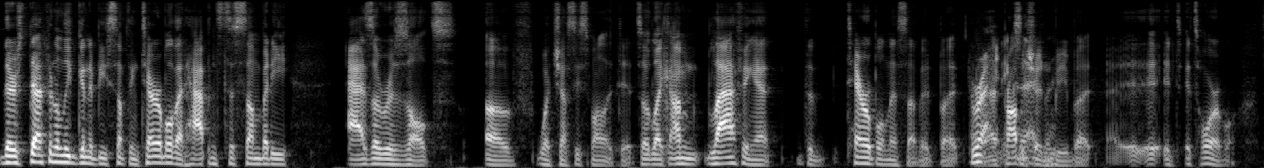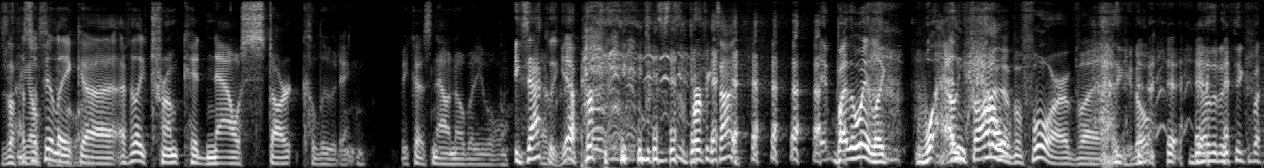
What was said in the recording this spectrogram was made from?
there's definitely gonna be something terrible that happens to somebody as a result of what Jesse Smollett did. So like I'm laughing at the terribleness of it, but I probably exactly. shouldn't be. But it, it's it's horrible. There's nothing I also else. feel like uh, I feel like Trump could now start colluding because now nobody will. exactly, yeah, perfect. this is the perfect time. Eh, By the way, like what? I hadn't like, thought how- of it before, but you know now that i think about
